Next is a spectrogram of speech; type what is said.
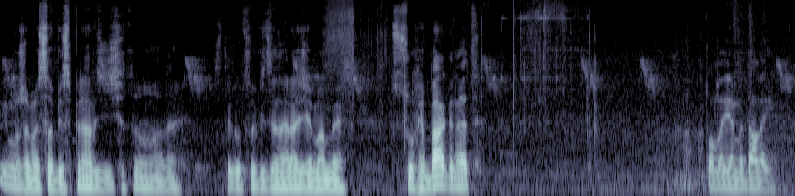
I możemy sobie sprawdzić to, ale z tego co widzę na razie mamy suchy bagnet. To lejemy dalej.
